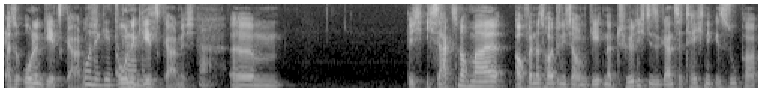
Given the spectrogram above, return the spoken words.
Also ohne geht's gar nicht. Ohne geht's ohne gar geht's nicht. Gar nicht. Ja. Ähm, ich, ich sag's nochmal, auch wenn das heute nicht darum geht, natürlich, diese ganze Technik ist super.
